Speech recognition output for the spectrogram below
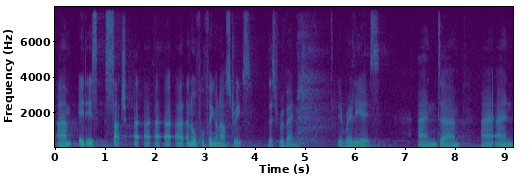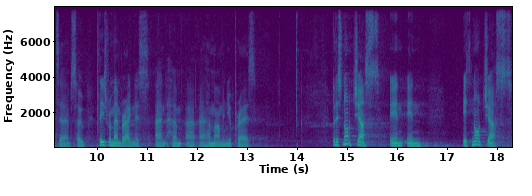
Um, it is such a, a, a, an awful thing on our streets, this revenge. It really is. And um, uh, and uh, so please remember Agnes and her, uh, her mum in your prayers. But it's not just in, in, it's not just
